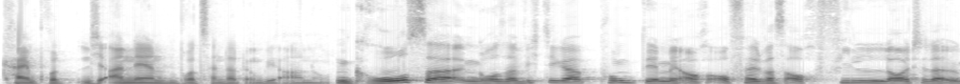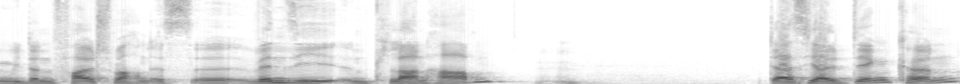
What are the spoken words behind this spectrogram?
kein Pro, nicht annähernd ein Prozent hat irgendwie Ahnung. Ein großer, ein großer wichtiger Punkt, der mir auch auffällt, was auch viele Leute da irgendwie dann falsch machen, ist, äh, wenn sie einen Plan haben, mhm. dass sie halt denken,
